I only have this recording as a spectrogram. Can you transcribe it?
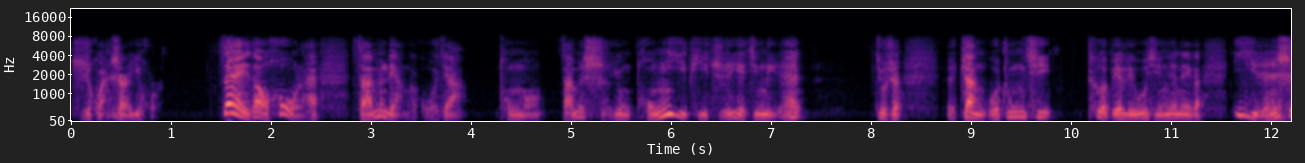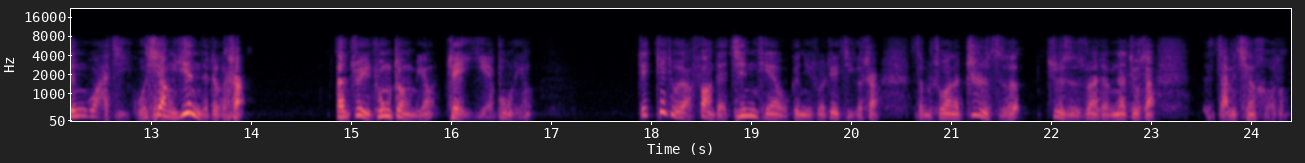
只管事儿一会儿。再到后来，咱们两个国家同盟，咱们使用同一批职业经理人，就是呃战国中期特别流行的那个一人身挂几国相印的这个事儿。但最终证明这也不灵。这这就要放在今天，我跟你说这几个事儿怎么说呢？质子，质子算什么呢？就算咱们签合同，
